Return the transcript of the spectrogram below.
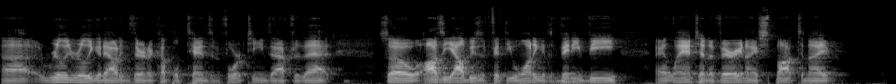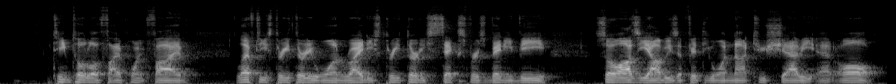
Uh, really, really good outings there and a couple 10s and 14s after that. So Ozzy Albies at 51 against Vinny V. Atlanta in a very nice spot tonight. Team total of 5.5. Lefties 331, righties 336 versus Vinny V. So Ozzy Albies at 51, not too shabby at all.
